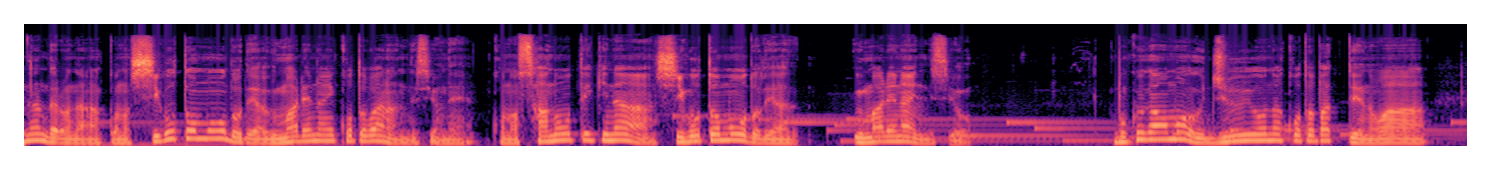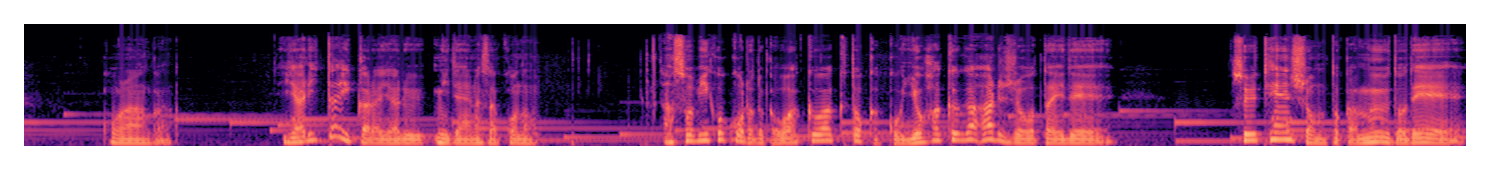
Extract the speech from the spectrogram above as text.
なんだろうな、この仕事モードでは生まれない言葉なんですよね。この左脳的な仕事モードでは生まれないんですよ。僕が思う重要な言葉っていうのは、こうなんか、やりたいからやるみたいなさ、この遊び心とかワクワクとかこう余白がある状態で、そういうテンションとかムードで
